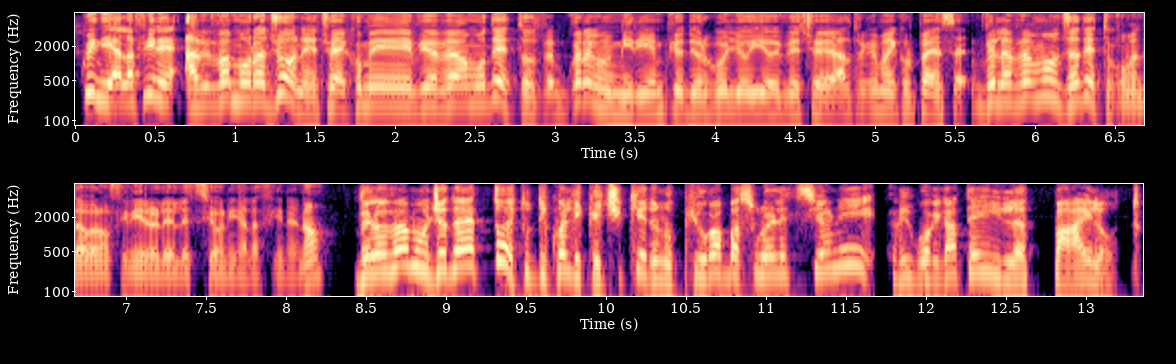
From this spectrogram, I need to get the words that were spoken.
Quindi alla fine avevamo ragione, cioè come vi avevamo detto, guarda come mi riempio di orgoglio io invece, altro che Michael Pence, ve l'avevamo già detto come andavano a finire le elezioni alla fine, no? Ve l'avevamo già detto e tutti quelli che ci chiedono più roba sulle elezioni, riguardate il pilot.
